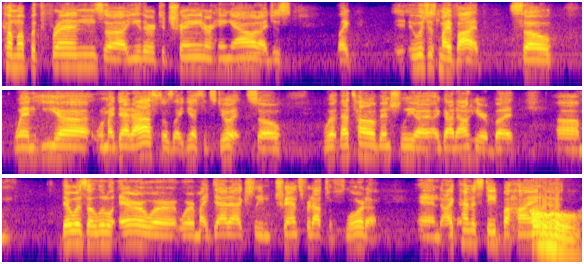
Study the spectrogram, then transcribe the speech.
come up with friends uh, either to train or hang out, I just like it, was just my vibe. So when he uh, when my dad asked, I was like, yes, let's do it. So well, that's how eventually I, I, got out here. But um, there was a little error where where my dad actually transferred out to Florida, and I kind of stayed behind oh. uh,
